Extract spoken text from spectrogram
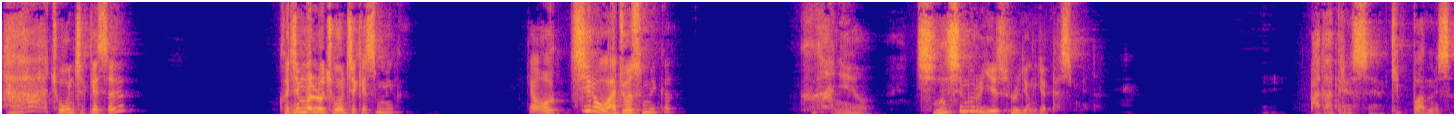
아 좋은 척했어요? 거짓말로 좋은 척 했습니까? 그냥 억지로 와주었습니까? 그거 아니에요. 진심으로 예수를 영접했습니다. 받아들였어요. 기뻐하면서.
